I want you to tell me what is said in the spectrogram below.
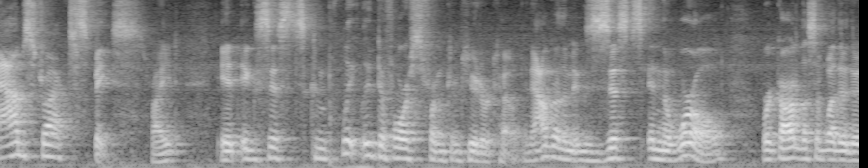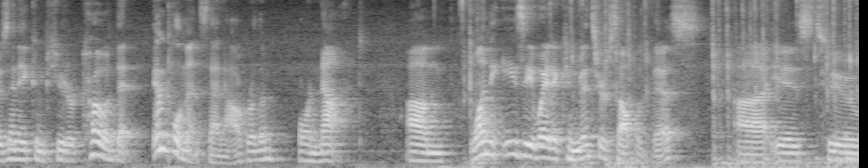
abstract space, right? It exists completely divorced from computer code. An algorithm exists in the world regardless of whether there's any computer code that implements that algorithm or not. Um, one easy way to convince yourself of this uh, is to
